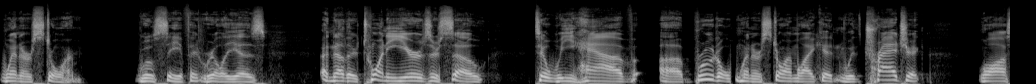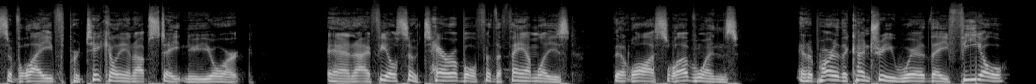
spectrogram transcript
winter storm. We'll see if it really is another 20 years or so till we have a brutal winter storm like it with tragic loss of life, particularly in upstate New York. And I feel so terrible for the families that lost loved ones in a part of the country where they feel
